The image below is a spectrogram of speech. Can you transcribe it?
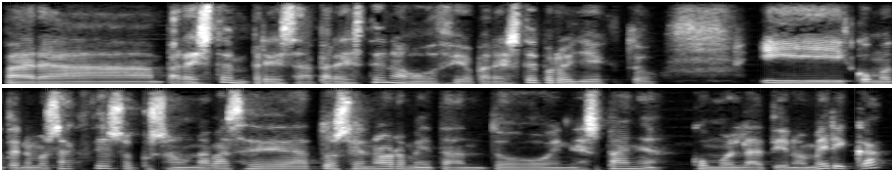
para, esta empresa, para este negocio, para este proyecto. Y como tenemos acceso pues, a una base de datos enorme tanto en España como en Latinoamérica,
